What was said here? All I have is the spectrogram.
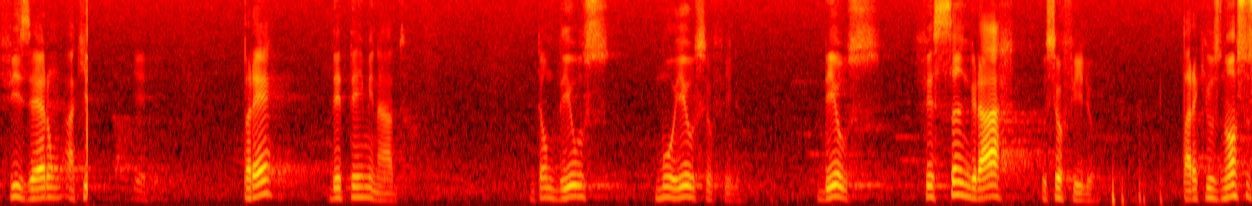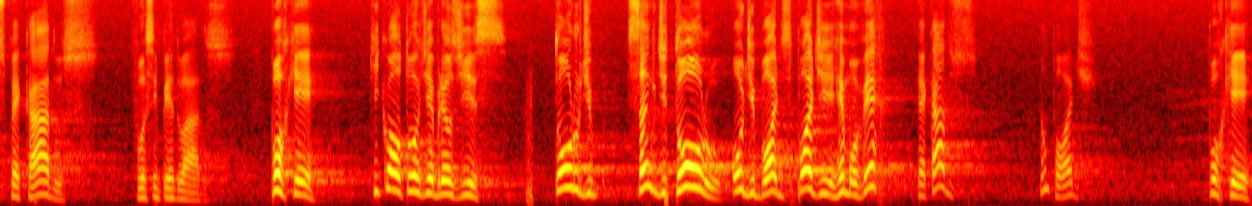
fizeram aquilo pré-determinado. Então Deus moeu o seu filho. Deus fez sangrar o seu filho para que os nossos pecados fossem perdoados. Por quê? O que, que o autor de Hebreus diz? Touro de sangue de touro ou de bodes pode remover pecados? Não pode. Por quê?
